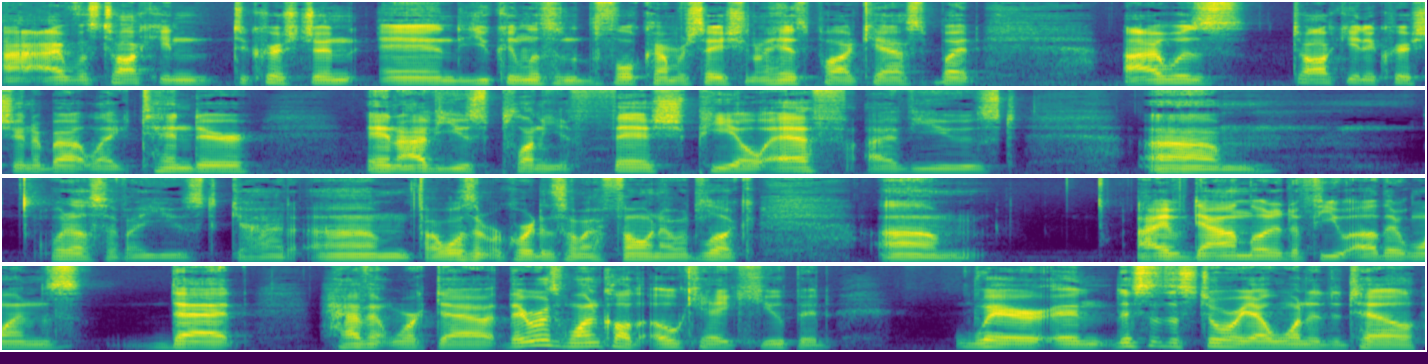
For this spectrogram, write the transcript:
I, I, was talking to Christian, and you can listen to the full conversation on his podcast, but I was talking to Christian about like Tinder, and I've used plenty of fish, POF. I've used, um, what else have I used? God, um, if I wasn't recording this on my phone, I would look. Um, I've downloaded a few other ones that haven't worked out. There was one called OK Cupid, where, and this is the story I wanted to tell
